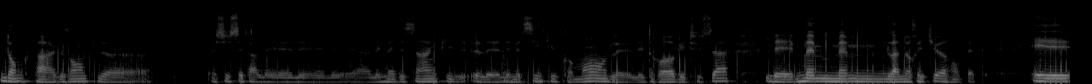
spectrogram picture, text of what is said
Donc, par exemple, je ne sais pas, les, les, les, les médecins, les, les, médecines qu'ils commandent, les, drogues et tout ça, les, même, même la nourriture en fait. Et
